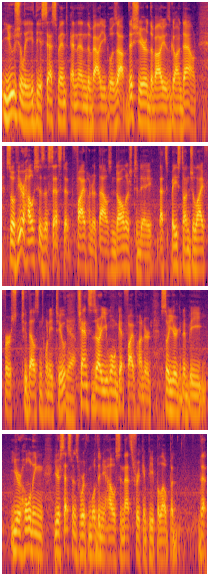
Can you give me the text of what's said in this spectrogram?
Usually, the assessment and then the value goes up. This year, the value has gone down. So, if your house is assessed at $500,000 today, that's based on July 1st, 2022. Yeah. Chances are you won't get 500. So, you're going to be you're holding your assessment's worth more than your house, and that's freaking people out. But that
